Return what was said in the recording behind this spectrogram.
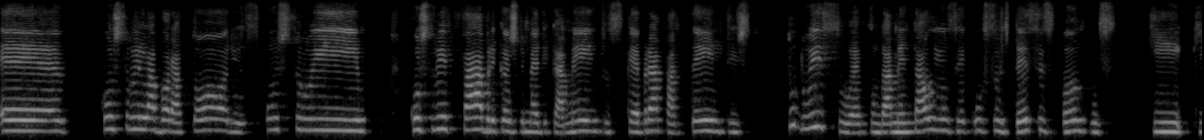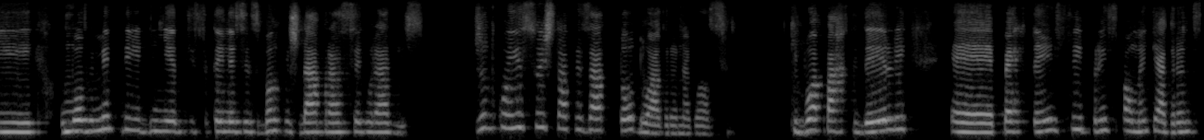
é, construir laboratórios, construir, construir fábricas de medicamentos, quebrar patentes, tudo isso é fundamental e os recursos desses bancos que, que o movimento de dinheiro que se tem nesses bancos dá para assegurar isso. Junto com isso, estatizar todo o agronegócio, que boa parte dele é, pertence principalmente a grandes,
